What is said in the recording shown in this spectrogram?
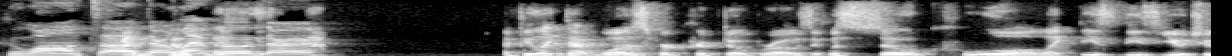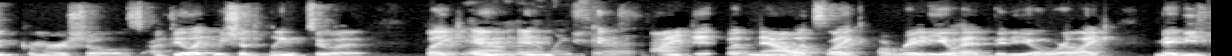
who want uh, their know, Lambo and their I feel like that was for crypto bros. It was so cool, like these these YouTube commercials. I feel like we should link to it. Like yeah, and and you can it. find it, but now it's like a Radiohead video where like maybe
